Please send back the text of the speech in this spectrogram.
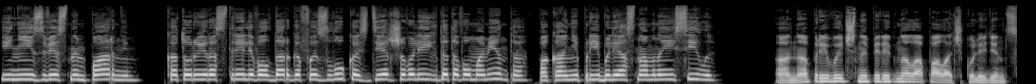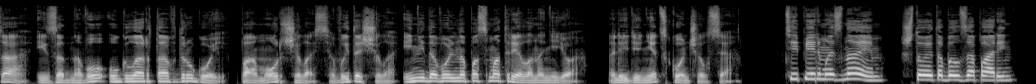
и неизвестным парнем, который расстреливал даргов из лука, сдерживали их до того момента, пока не прибыли основные силы. Она привычно перегнала палочку леденца из одного угла рта в другой, поморщилась, вытащила и недовольно посмотрела на нее. Леденец кончился. «Теперь мы знаем, что это был за парень»,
